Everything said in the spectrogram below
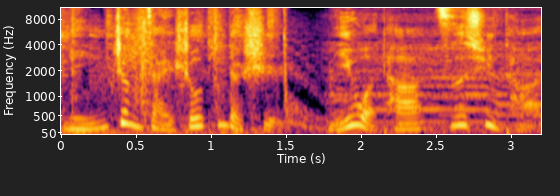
您正在收听的是《你我他资讯台》。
